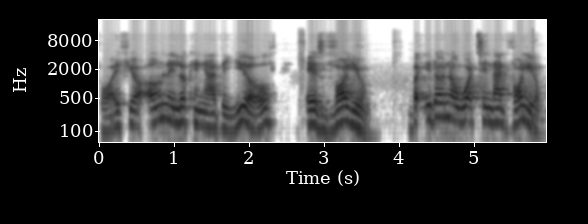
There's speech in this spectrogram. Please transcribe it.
for, if you're only looking at the yield, is volume, but you don't know what's in that volume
